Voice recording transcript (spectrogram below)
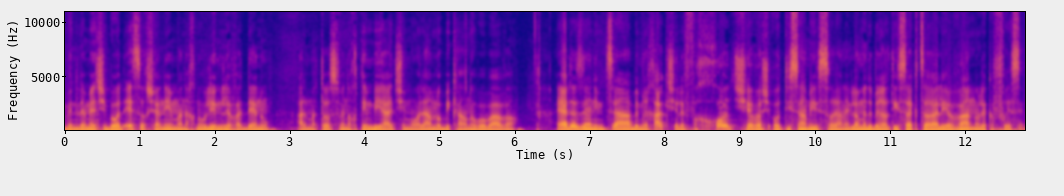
ונדמיין שבעוד 10 שנים אנחנו עולים לבדנו על מטוס ונוחתים ביעד שמעולם לא ביקרנו בו בעבר. היעד הזה נמצא במרחק של לפחות 7 שעות טיסה מישראל, אני לא מדבר על טיסה קצרה ליוון או לקפריסין.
